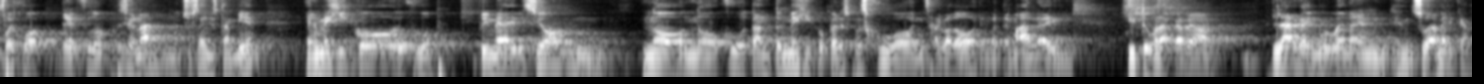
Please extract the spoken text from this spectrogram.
fue jugador de fútbol profesional muchos años también. En México jugó primera división, no, no jugó tanto en México, pero después jugó en Salvador, en Guatemala y, y tuvo una carrera larga y muy buena en, en Sudamérica.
